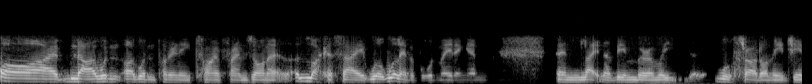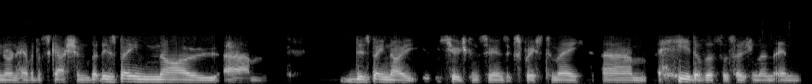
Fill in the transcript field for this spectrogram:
Oh no, I wouldn't. I wouldn't put any time frames on it. Like I say, we'll we'll have a board meeting and in late November, and we will throw it on the agenda and have a discussion. But there's been no um, there's been no huge concerns expressed to me um, ahead of this decision, and, and,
